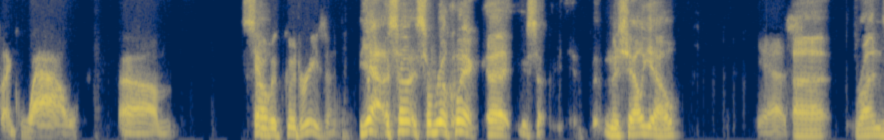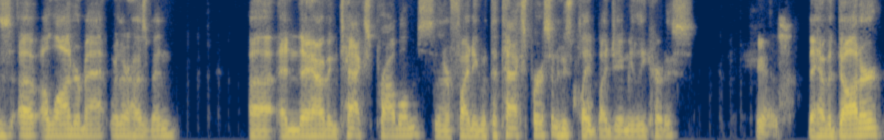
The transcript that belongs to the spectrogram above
like wow. Um so and with good reason. Yeah, so so real quick, uh, so Michelle Yeoh yes. uh, runs a, a laundromat with her husband, uh, and they're having tax problems, and they're fighting with the tax person who's played by Jamie Lee Curtis. yes. They have a daughter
